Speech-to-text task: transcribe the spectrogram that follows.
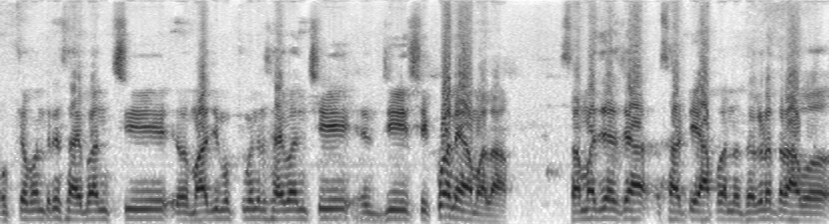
मुख्यमंत्री साहेबांची माजी मुख्यमंत्री साहेबांची जी शिकवण आहे आम्हाला समाजाच्या साठी आपण झगडत राहावं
